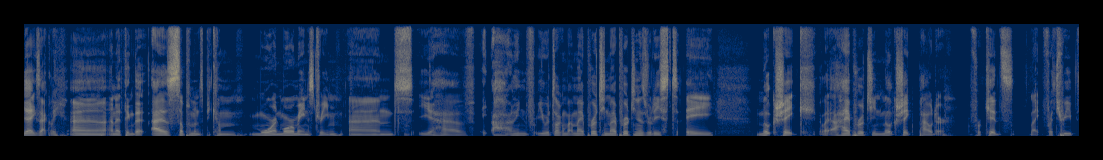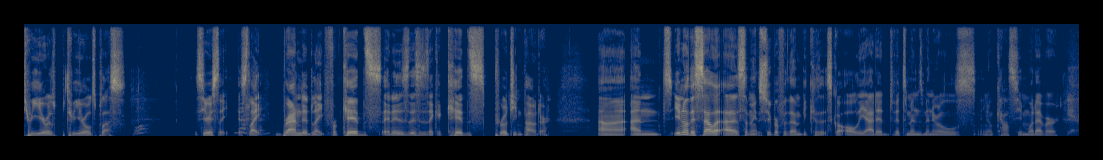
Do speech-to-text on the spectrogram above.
Yeah, exactly. Uh, and I think that as supplements become more and more mainstream, and you have, oh, I mean, you were talking about Myprotein. My protein has released a milkshake, like a high protein milkshake powder for kids, like for three three year olds three year olds plus. Seriously, it's like branded like for kids. It is. This is like a kids protein powder, uh, and you know they sell it as something that's super for them because it's got all the added vitamins, minerals, you know, calcium, whatever. Yeah.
